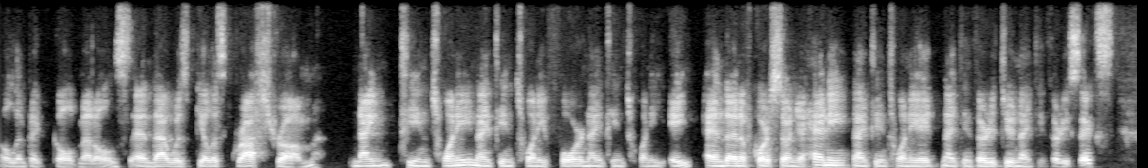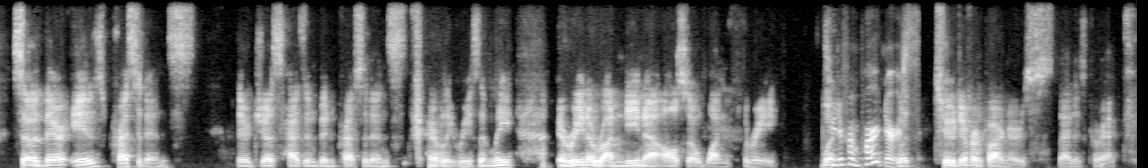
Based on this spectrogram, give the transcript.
Olympic gold medals, and that was Gillis Grafstrom, 1920, 1924, 1928. And then, of course, Sonja Henie, 1928, 1932, 1936. So there is precedence. There just hasn't been precedence fairly recently. Irina Rodnina also won three. Two different partners. Two different partners. That is correct.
